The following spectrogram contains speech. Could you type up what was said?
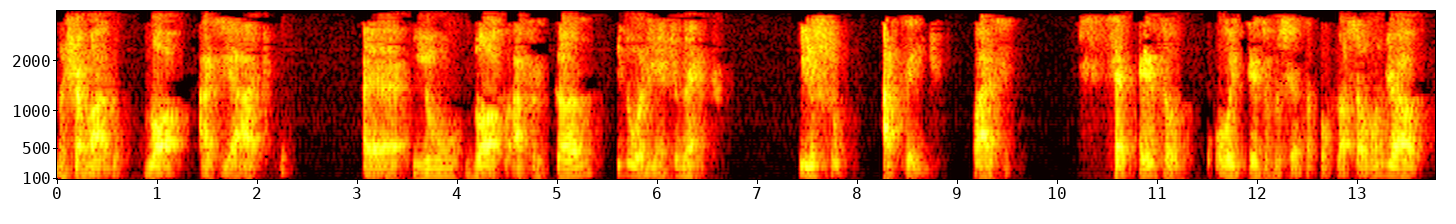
no chamado bloco asiático é, e o bloco africano e do Oriente Médio. Isso atende quase 70% ou 80% da população mundial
